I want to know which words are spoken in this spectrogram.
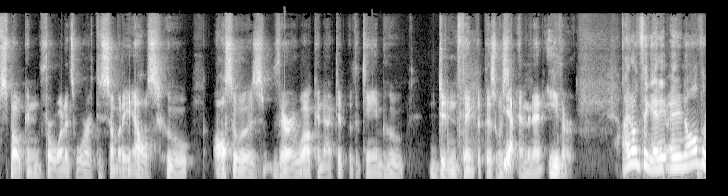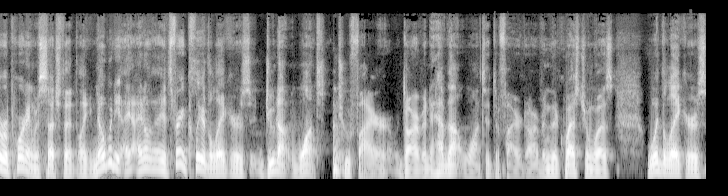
spoken for what it's worth to somebody else who also was very well connected with the team who didn't think that this was yeah. imminent either. I don't think any, and all the reporting was such that like nobody, I, I, don't, it's very clear the Lakers do not want to fire Darvin, have not wanted to fire Darvin. The question was, would the Lakers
